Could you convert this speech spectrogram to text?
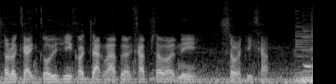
สำหรับการโกวิธีเขาจากลาไปก่อนครับสวันนี้สวัสดีครับ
